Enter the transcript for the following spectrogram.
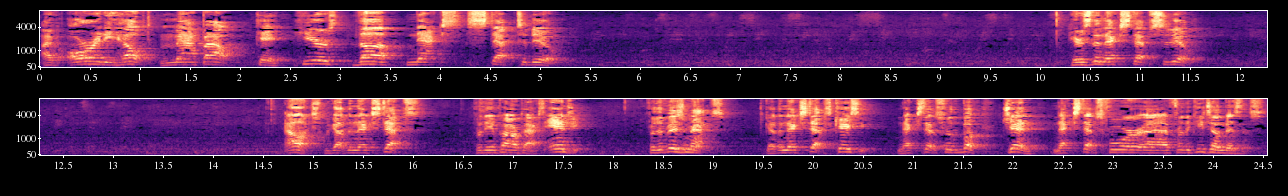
I've already helped map out. Okay, here's the next step to do. Here's the next steps to do. Alex, we got the next steps for the Empower Packs. Angie, for the vision maps. Got the next steps. Casey, next steps for the book. Jen, next steps for uh, for the ketone business.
